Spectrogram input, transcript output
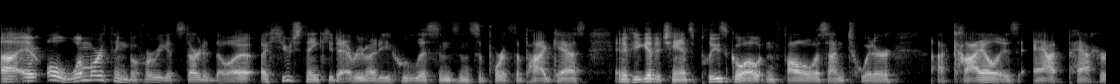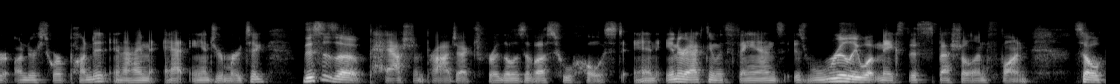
Uh, and oh, one more thing before we get started, though, a, a, huge thank you to everybody who listens and supports the podcast. And if you get a chance, please go out and follow us on Twitter. Uh, Kyle is at Packer underscore pundit, and I'm at Andrew Mertig this is a passion project for those of us who host, and interacting with fans is really what makes this special and fun. So,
